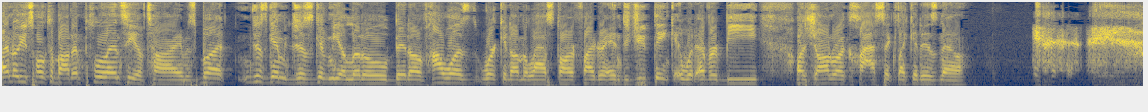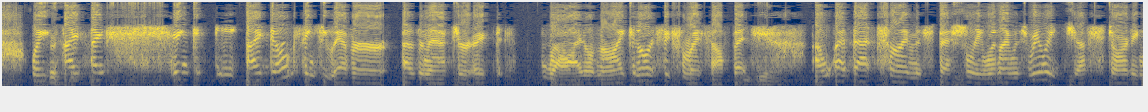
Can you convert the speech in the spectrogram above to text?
I know you talked about it plenty of times, but just give me just give me a little bit of how was working on the Last Starfighter, and did you think it would ever be a genre classic like it is now? Wait, I, I think I don't think you ever, as an actor, well, I don't know. I can only speak for myself, but yeah. at that time, especially when I was really just starting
